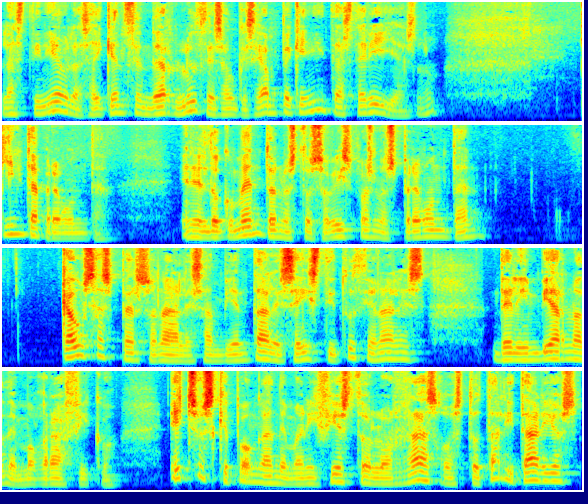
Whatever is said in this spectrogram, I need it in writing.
las tinieblas, hay que encender luces, aunque sean pequeñitas cerillas, ¿no? Quinta pregunta. En el documento nuestros obispos nos preguntan causas personales, ambientales e institucionales del invierno demográfico, hechos que pongan de manifiesto los rasgos totalitarios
